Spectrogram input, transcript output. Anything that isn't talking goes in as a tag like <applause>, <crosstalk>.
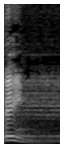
Prende.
